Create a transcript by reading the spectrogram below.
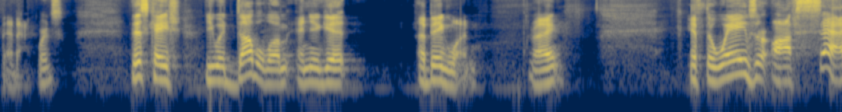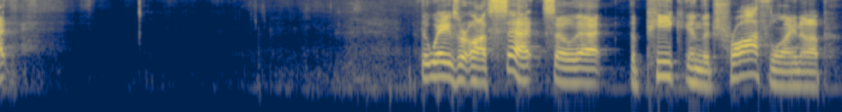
backwards. This case, you would double them and you get a big one, right? If the waves are offset, the waves are offset so that the peak and the trough line up.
